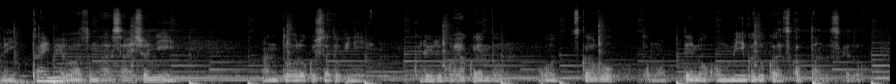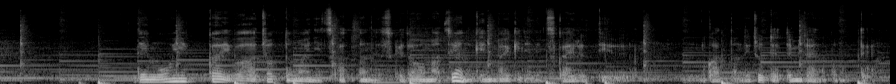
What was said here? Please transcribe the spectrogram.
1回目はその最初にあの登録した時にくれる500円分を使おうと思って、まあ、コンビニかどっかで使ったんですけど。でもう1回はちょっと前に使ったんですけど松屋の券売機でね使えるっていうのがあったんでちょっとやってみたいなと思って。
